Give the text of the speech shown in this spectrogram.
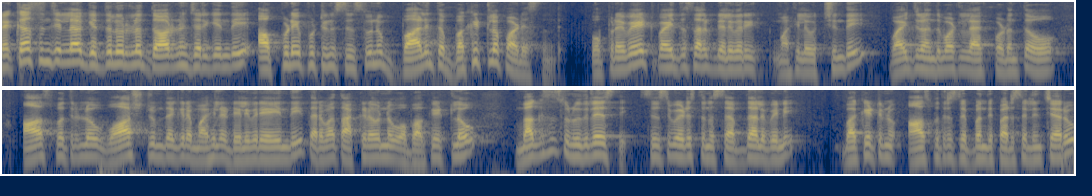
ప్రకాశం జిల్లా గిద్దలూరులో దారుణం జరిగింది. అప్పుడే పుట్టిన శిశువును బాలింత బకెట్లో పాడేస్తుంది ఓ ప్రైవేట్ వైద్యశాలకు డెలివరీ మహిళ వచ్చింది. వైద్యులు అందుబాటులో లేకపోవడంతో ఆసుపత్రిలో వాష్రూమ్ దగ్గర మహిళ డెలివరీ అయింది. తర్వాత అక్కడ ఉన్న ఓ బకెట్లో మగ శిశువును వదిలేసి శిశువు ఏడుస్తున్న శబ్దాలు విని బకెట్ను ఆసుపత్రి సిబ్బంది పరిశీలించారు.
